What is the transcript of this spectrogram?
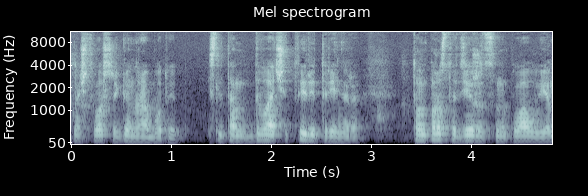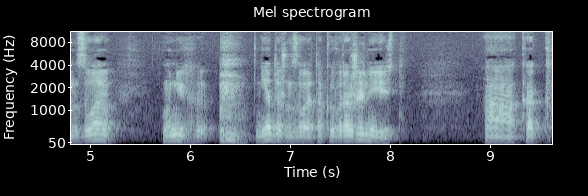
значит ваш регион работает. Если там 2-4 тренера, то он просто держится на плаву. Я называю, у них, я даже называю, такое выражение есть, а, как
